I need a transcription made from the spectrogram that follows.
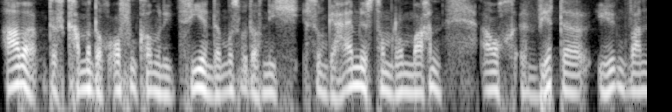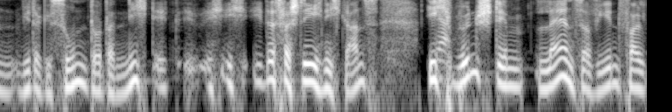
Aber das kann man doch offen kommunizieren. Da muss man doch nicht so ein Geheimnis drumherum machen. Auch wird er irgendwann wieder gesund oder nicht? Ich, ich, das verstehe ich nicht ganz. Ich ja. wünsche dem Lance auf jeden Fall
